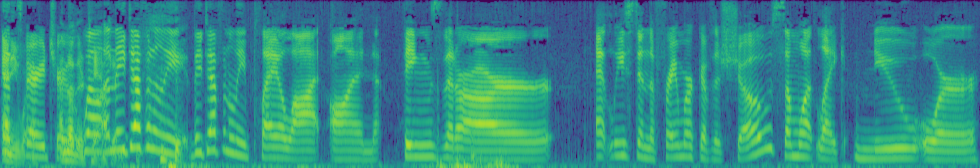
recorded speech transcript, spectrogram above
That's anyway, very true. Well, tangent. and they definitely they definitely play a lot on things that are at least in the framework of the show somewhat like new or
